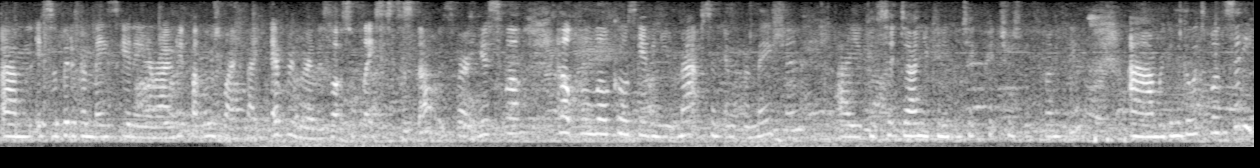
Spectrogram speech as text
Um, it's a bit of a maze getting around it but there's Wi-Fi everywhere, there's lots of places to stop, it's very useful. Helpful locals giving you maps and information. Uh, you can sit down, you can even take pictures with of you. Um, we're going to go explore the city.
